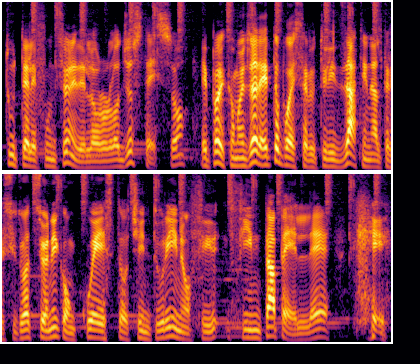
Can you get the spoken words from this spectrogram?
tutte le funzioni dell'orologio stesso e poi come ho già detto può essere utilizzato in altre situazioni con questo cinturino fi finta pelle che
